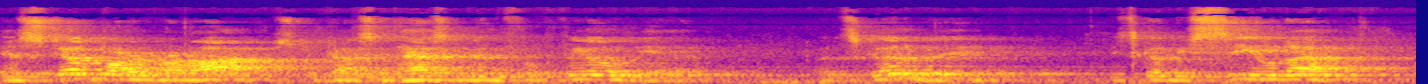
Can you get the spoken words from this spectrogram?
It's still part of our lives because it hasn't been fulfilled yet, but it's going to be. It's going to be sealed up.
